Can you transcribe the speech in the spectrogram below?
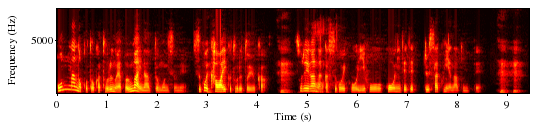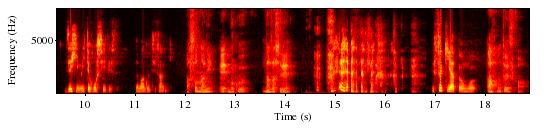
女の子とか撮るのやっぱ上手いなって思うんですよね。すごい可愛く撮るというか、うん。それがなんかすごいこう、いい方向に出てる作品やなと思って、うん。うん。ぜひ見てほしいです。山口さんに。あ、そんなに？え、僕、名指しで。好きやと思う。あ、本当ですか？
